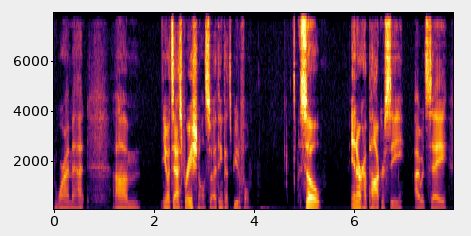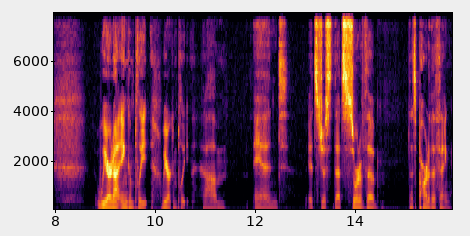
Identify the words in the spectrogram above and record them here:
where I'm at. Um, you know, it's aspirational. So I think that's beautiful. So in our hypocrisy, I would say we are not incomplete. We are complete. Um, and it's just, that's sort of the, that's part of the thing.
